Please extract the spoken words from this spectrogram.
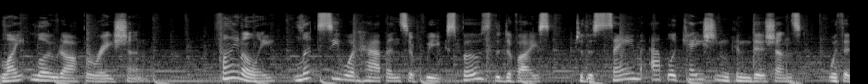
light load operation. Finally, let's see what happens if we expose the device to the same application conditions with a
